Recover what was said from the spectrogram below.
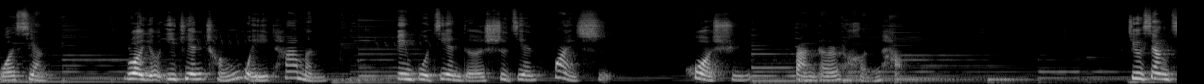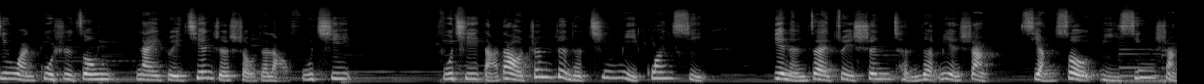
我想，若有一天成为他们，并不见得是件坏事，或许反而很好。就像今晚故事中那一对牵着手的老夫妻，夫妻达到真正的亲密关系，便能在最深层的面上享受与欣赏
